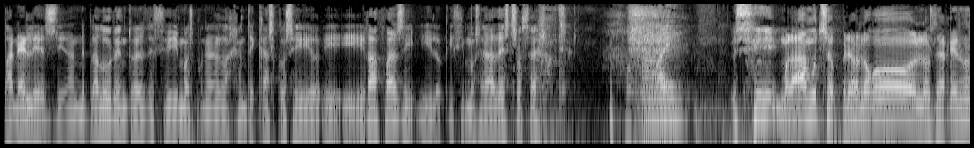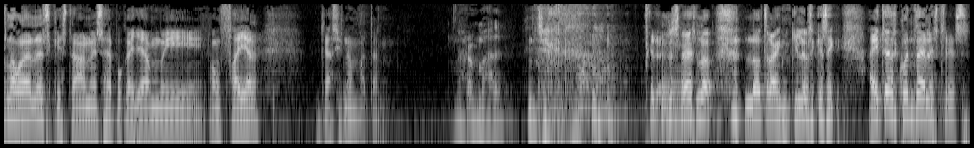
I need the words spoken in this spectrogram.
paneles y eran de pladur. Entonces decidimos poner a la gente cascos y, y, y gafas y, y, lo que hicimos era destrozar el hotel. Ay. Sí, molaba mucho, pero luego los de riesgos laborales que estaban en esa época ya muy on fire casi nos matan. Normal. Pero no sabes lo, lo, tranquilos que se... Ahí te das cuenta del estrés.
